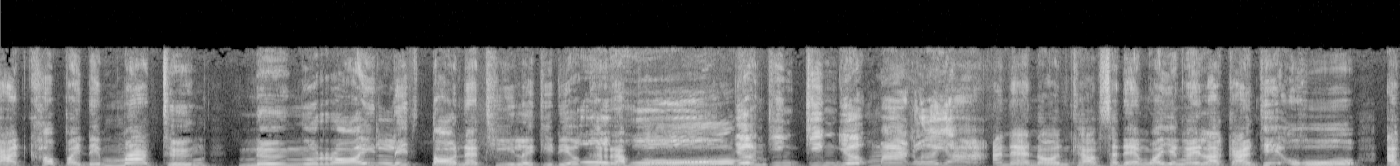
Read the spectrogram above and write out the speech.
กาศเข้าไปได้มากถึง 100 ลิตรต่อนาทีเลยทีเดียวครับโอ้ผโหมเยอะจริง ๆ เยอะมากเลยอะอันแน่นอนครับ แสดงว่ายังไงล่ะการที่โอ้โห อา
